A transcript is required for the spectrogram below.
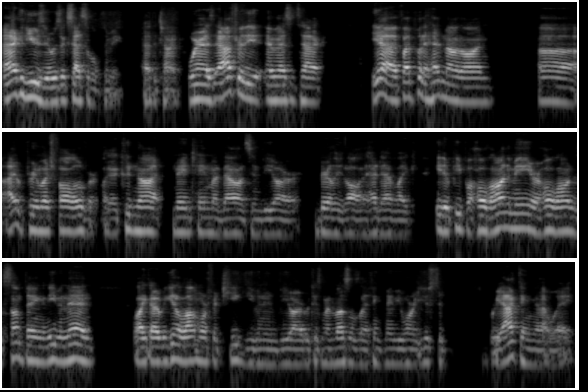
And I could use it. It was accessible to me at the time. Whereas after the MS attack, yeah, if I put a head mount on, uh, I would pretty much fall over. Like I could not maintain my balance in VR barely at all. I had to have like either people hold on to me or hold on to something. And even then, like I would get a lot more fatigued even in VR because my muscles, I think maybe weren't used to reacting that way.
